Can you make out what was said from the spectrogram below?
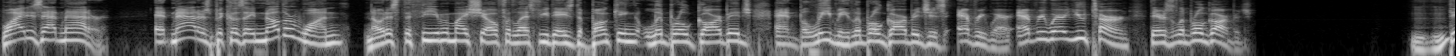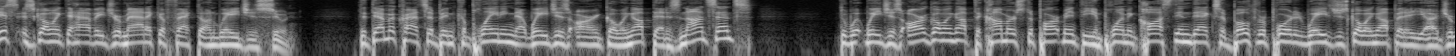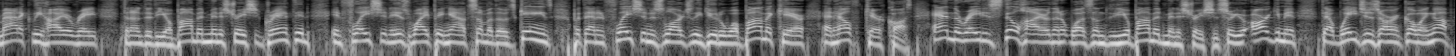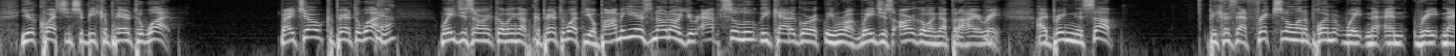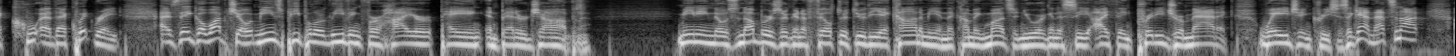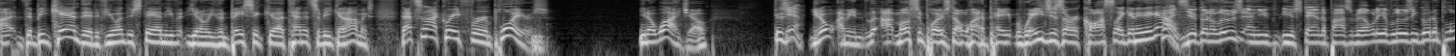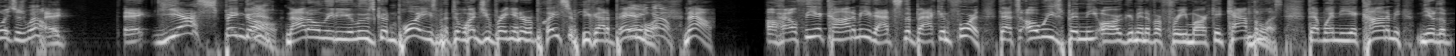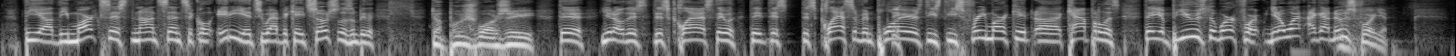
why does that matter? It matters because another one, notice the theme of my show for the last few days debunking liberal garbage. And believe me, liberal garbage is everywhere. Everywhere you turn, there's liberal garbage. Mm-hmm. This is going to have a dramatic effect on wages soon. The Democrats have been complaining that wages aren't going up. That is nonsense. The wages are going up. The Commerce Department, the Employment Cost Index have both reported wages going up at a uh, dramatically higher rate than under the Obama administration. Granted, inflation is wiping out some of those gains, but that inflation is largely due to Obamacare and health care costs. And the rate is still higher than it was under the Obama administration. So your argument that wages aren't going up, your question should be compared to what? Right, Joe? Compared to what? Yeah. Wages aren't going up compared to what? The Obama years? No, no, you're absolutely categorically wrong. Wages are going up at a higher rate. I bring this up because that frictional unemployment rate and, and rate and that qu- uh, that quit rate, as they go up, Joe, it means people are leaving for higher paying and better jobs meaning those numbers are going to filter through the economy in the coming months, and you are going to see, I think, pretty dramatic wage increases. Again, that's not uh, to be candid. If you understand even you know even basic uh, tenets of economics, that's not great for employers. You know why, Joe? Because yeah. you know, I mean, uh, most employers don't want to pay wages are a cost like anything else. Right. You're going to lose, and you you stand the possibility of losing good employees as well. Uh, uh, yes, bingo. Yeah. Not only do you lose good employees, but the ones you bring in to replace them, you got to pay there more. Now, a healthy economy, that's the back and forth. That's always been the argument of a free market capitalist. Mm-hmm. That when the economy, you know, the the uh, the Marxist nonsensical idiots who advocate socialism be like, the bourgeoisie, the you know this this class, they, they this this class of employers, these these free market uh, capitalists, they abuse the workforce. You know what? I got news for you.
